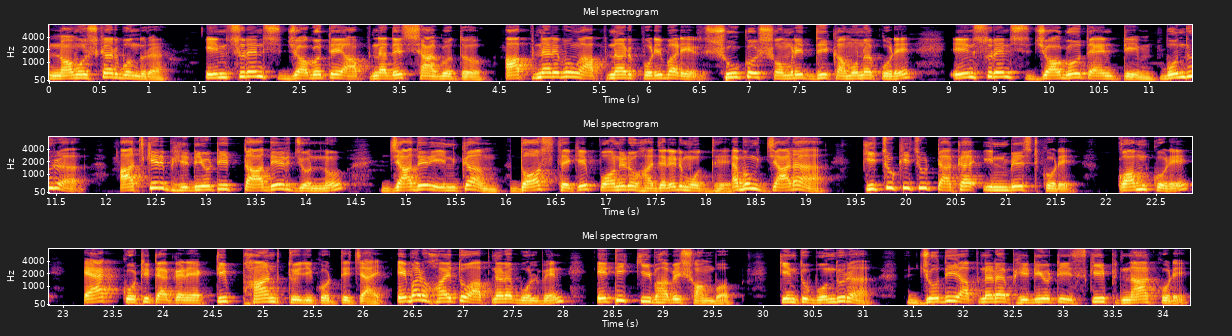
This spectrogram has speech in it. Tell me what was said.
নমস্কার বন্ধুরা। ইন্স্যুরেন্স জগতে আপনাদের স্বাগত। আপনার এবং আপনার পরিবারের সুখ ও সমৃদ্ধি কামনা করে ইন্স্যুরেন্স জগৎ অ্যান্ড টিম বন্ধুরা, আজকের ভিডিওটি তাদের জন্য, যাদের ইনকাম দশ থেকে পনেরো হাজারের মধ্যে এবং যারা কিছু কিছু টাকা ইনভেস্ট করে, কম করে এক কোটি টাকার একটি ফান্ড তৈরি করতে চায়। এবার হয়তো আপনারা বলবেন, এটি কীভাবে সম্ভব? কিন্তু বন্ধুরা, যদি আপনারা ভিডিওটি স্কিপ না করে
